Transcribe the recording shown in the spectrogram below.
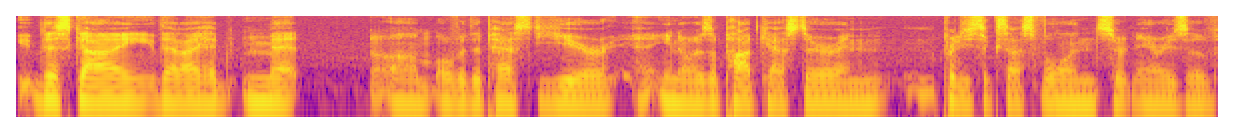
this guy that I had met um, over the past year, you know, as a podcaster and pretty successful in certain areas of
